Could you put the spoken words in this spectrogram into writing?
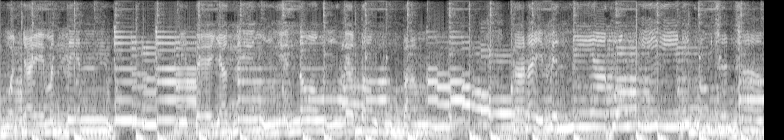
หัวใจมันเต้น มีแต่อยากเด้งเห็นน้องแล้วต้องผูกปั๊มถ้าได้เป็นเมียของพี่นี่คงชื่นชม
